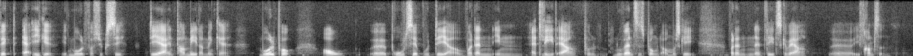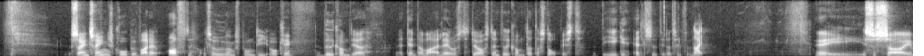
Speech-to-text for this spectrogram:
vægt er ikke et mål for succes. Det er en parameter, man kan måle på og øh, bruge til at vurdere, hvordan en atlet er på nuværende tidspunkt, og måske hvordan en atlet skal være øh, i fremtiden. Så en træningsgruppe var det ofte at tage udgangspunkt i, okay, vedkommende er at den, der var lavest, det er også den vedkommende, der, der står bedst. Det er ikke altid det, der er tilfældet. Nej. Øh, så så øh,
